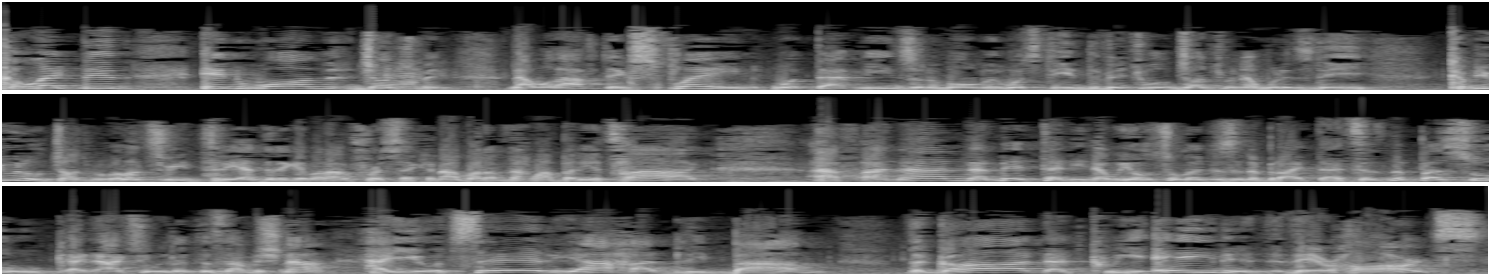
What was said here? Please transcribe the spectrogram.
collected in one judgment. Now we'll have to explain what that means in a moment. What's the individual judgment and what is the communal judgment? Well, let's read to the end of the Gemara for a second. Amar Rav Nachman bar Afanan tanina. We also learned this in the Braita. It says in the pasuk. and Actually, we learned this in the Mishnah. Hayotzer yahad libam. The God that created their hearts,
